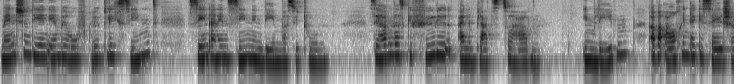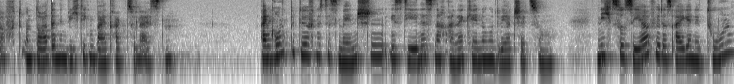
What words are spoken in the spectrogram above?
Menschen, die in ihrem Beruf glücklich sind, sehen einen Sinn in dem, was sie tun. Sie haben das Gefühl, einen Platz zu haben. Im Leben, aber auch in der Gesellschaft und dort einen wichtigen Beitrag zu leisten. Ein Grundbedürfnis des Menschen ist jenes nach Anerkennung und Wertschätzung. Nicht so sehr für das eigene Tun,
